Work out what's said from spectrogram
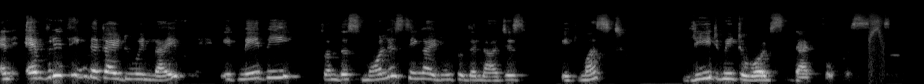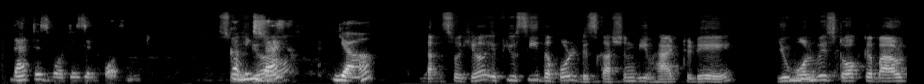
and everything that i do in life it may be from the smallest thing i do to the largest it must lead me towards that focus. That is what is important. So coming here, back yeah. Yeah so here if you see the whole discussion we've had today you've mm-hmm. always talked about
